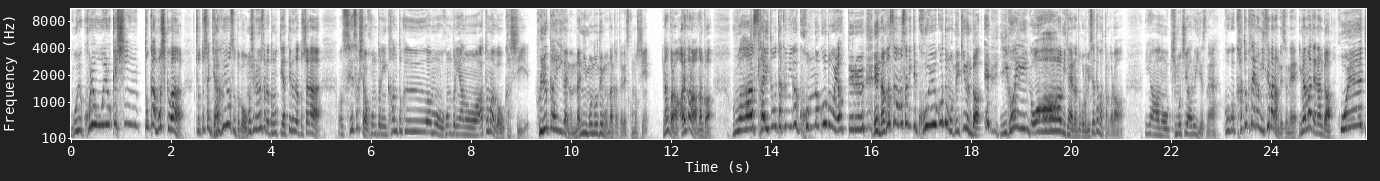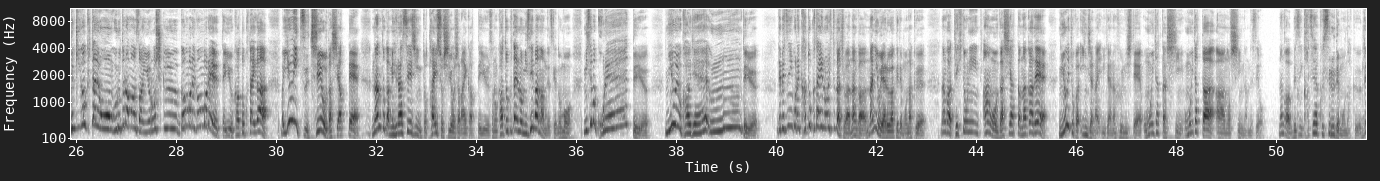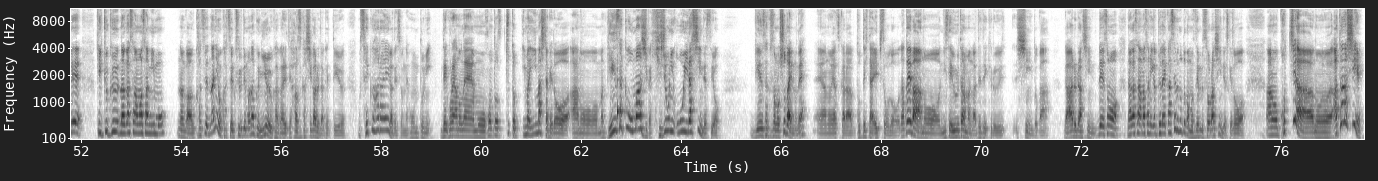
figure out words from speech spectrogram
これお色気シーンとか、もしくは、ちょっとしたギャグ要素とか面白い要素だと思ってやってるんだとしたら、制作者は本当に、監督はもう本当にあの、頭がおかしい。不愉快以外の何者でもなかったです、このシーン。なんかなあれかな？なんか、うわぁ、斎藤匠がこんなことをやってる。え、長澤まさみってこういうこともできるんだ。え、意外、わーみたいなところ見せたかったんかな？いや、あの、気持ち悪いですね。ここ、家督隊の見せ場なんですよね。今までなんか、ほえー、敵が来たよウルトラマンさんよろしく頑張れ頑張れっていう家督隊が、まあ、唯一知恵を出し合って、なんとかメフラ星人と対処しようじゃないかっていう、その家督隊の見せ場なんですけども、見せ場これっていう、匂いを嗅いで、うーんっていう。で、別にこれ家督隊の人たちはなんか何をやるわけでもなく、なんか適当に案を出し合った中で、匂いとかいいんじゃない？みたいな風にして思い立ったシーン、思い立ったあのシーンなんですよ。なんか別に活躍するでもなく。で、結局、長澤まさみも、なんか活躍、何を活躍するでもなく匂いを嗅がれて恥ずかしがるだけっていう、セクハラ映画ですよね、本当に。で、これあのね、もう本当ちょっと今言いましたけど、あのー、まあ、原作オマージュが非常に多いらしいんですよ。原作その初代のね、あのやつから撮ってきたエピソード。例えば、あの、偽ウルトラマンが出てくるシーンとか、があるらしいんで、その、長澤まさみが巨大化せるのとかも全部そうらしいんですけど、あの、こっちは、あの、新しい、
